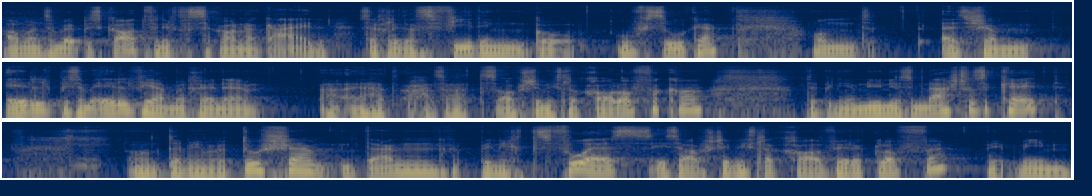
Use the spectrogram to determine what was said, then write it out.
Aber wenn es um etwas geht, finde ich das sogar noch geil. So ein bisschen das Feeling go aufsaugen. Und es ist am 11, bis um 11 Uhr haben wir können, hat, also hat das Abstimmungslokal offen gehabt. Dann bin ich um 9 Uhr aus dem Nest rausgefallen. Und dann bin ich mal duschen und dann bin ich zu Fuß ins Abstimmungslokal gelaufen mit meinem,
